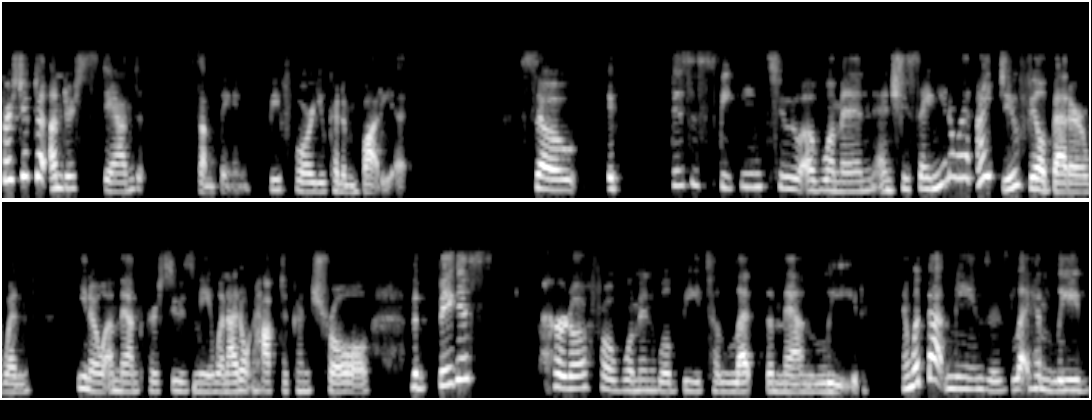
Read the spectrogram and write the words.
first you have to understand something before you can embody it. So this is speaking to a woman and she's saying, you know what, I do feel better when, you know, a man pursues me, when I don't have to control. The biggest hurdle for a woman will be to let the man lead. And what that means is let him lead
